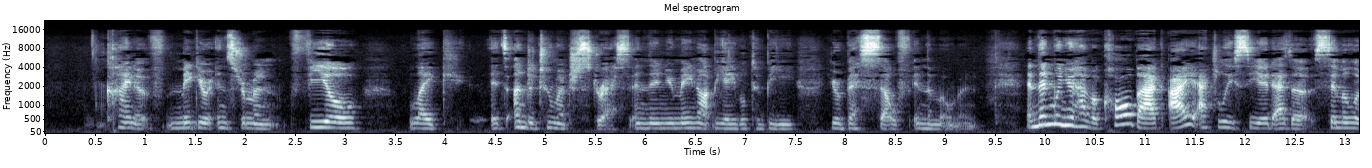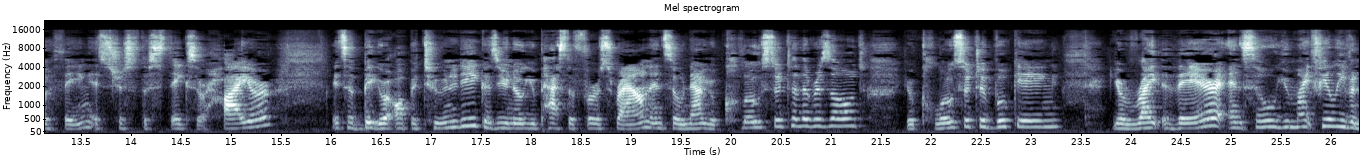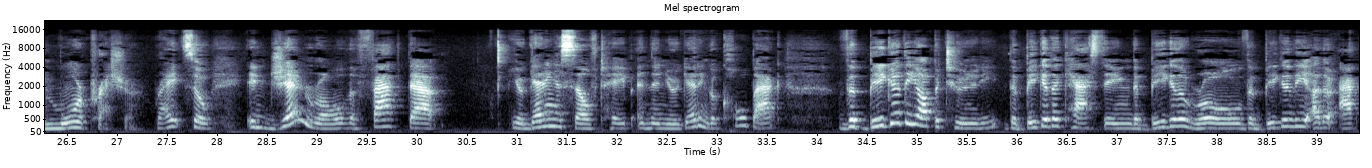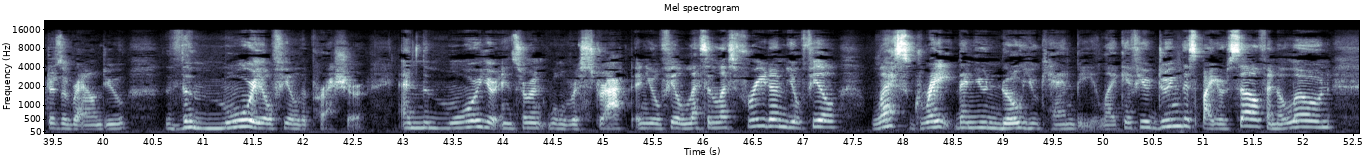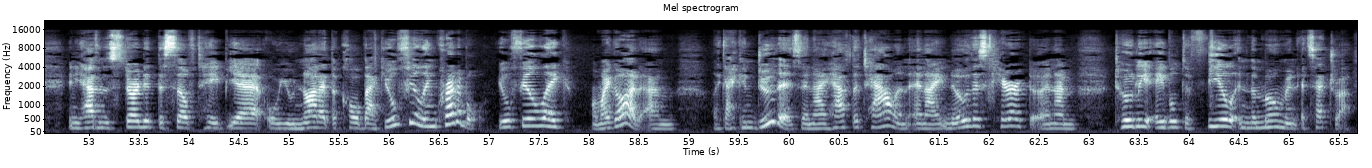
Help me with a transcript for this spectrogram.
kind of make your instrument feel like it's under too much stress and then you may not be able to be your best self in the moment. And then when you have a callback, I actually see it as a similar thing. It's just the stakes are higher. It's a bigger opportunity because you know you passed the first round and so now you're closer to the result, you're closer to booking you're right there and so you might feel even more pressure right? So in general the fact that you're getting a self tape and then you're getting a callback the bigger the opportunity the bigger the casting the bigger the role the bigger the other actors around you the more you'll feel the pressure and the more your instrument will restrict and you'll feel less and less freedom you'll feel less great than you know you can be. Like if you're doing this by yourself and alone and you haven't started the self tape yet or you're not at the callback, you'll feel incredible. You'll feel like, oh my God, I'm like, I can do this and I have the talent and I know this character and I'm totally able to feel in the moment, etc.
